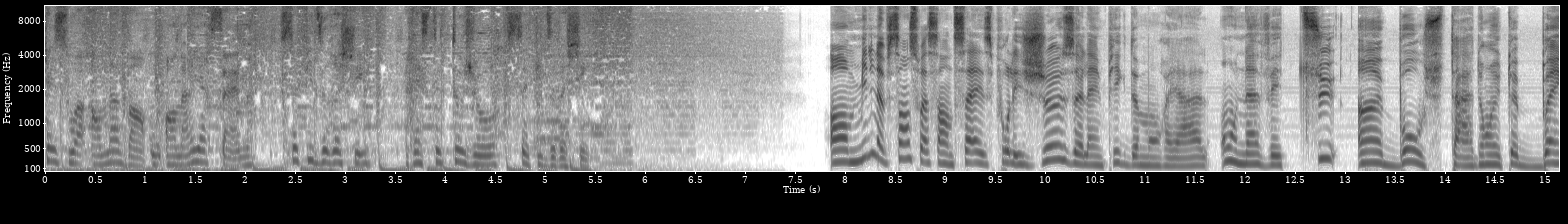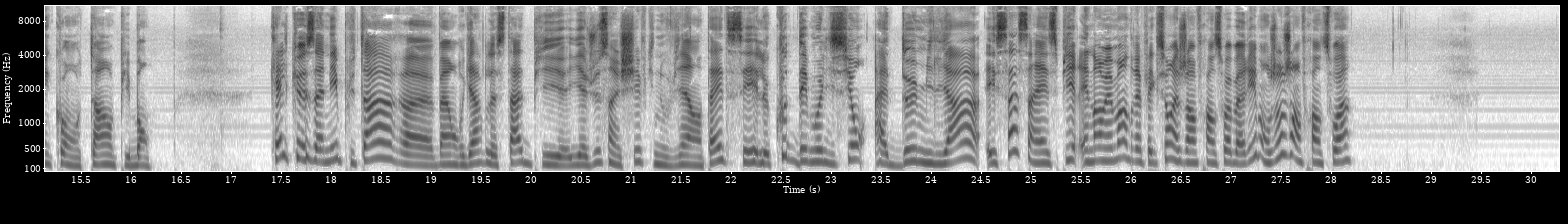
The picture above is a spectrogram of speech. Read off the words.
Qu'elle soit en avant ou en arrière-scène, Sophie Durocher reste toujours Sophie Durocher. En 1976, pour les Jeux olympiques de Montréal, on avait tu un beau stade. On était bien contents. Puis bon, quelques années plus tard, euh, ben on regarde le stade, puis il y a juste un chiffre qui nous vient en tête, c'est le coût de démolition à 2 milliards. Et ça, ça inspire énormément de réflexion à Jean-François Barry. Bonjour Jean-François.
